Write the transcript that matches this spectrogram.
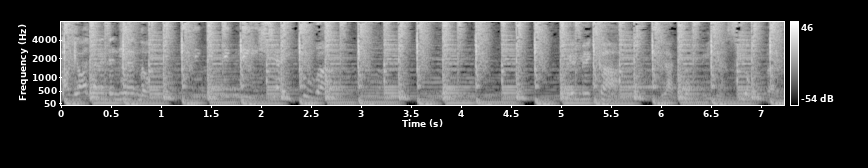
Para que vayan entendiendo. MK, la combinación perfecta.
